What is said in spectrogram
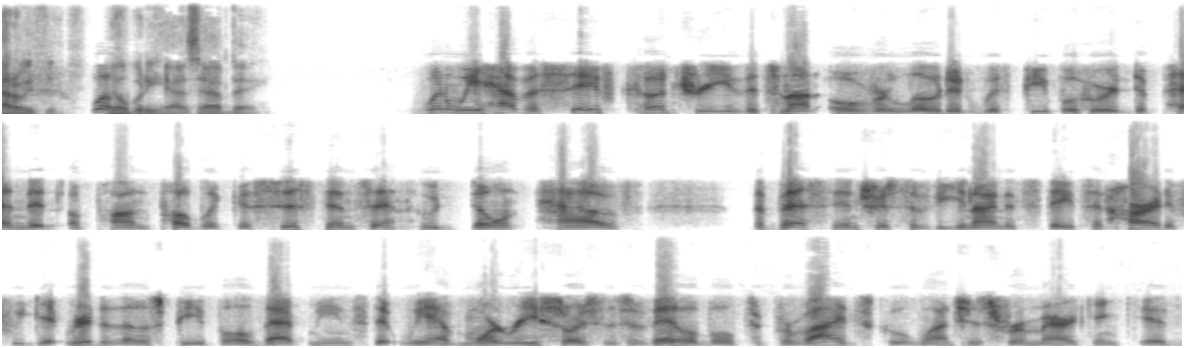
How do we fix well, Nobody has, have they? When we have a safe country that's not overloaded with people who are dependent upon public assistance and who don't have the best interests of the United States at heart, if we get rid of those people, that means that we have more resources available to provide school lunches for American kids.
